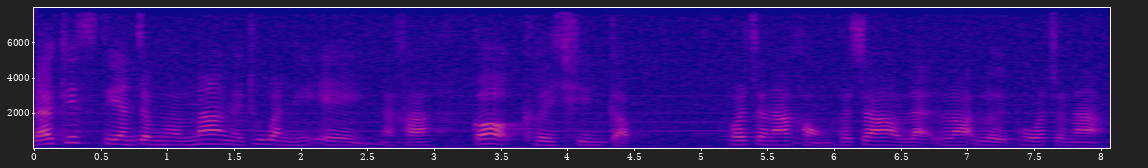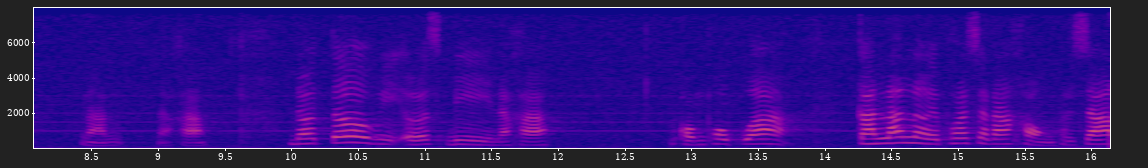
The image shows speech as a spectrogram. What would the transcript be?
และคริสเตียนจำนวนมากในทุกวันนี้เองนะคะ ก็เคยชินกับ ระวจนะของพระเจ้าและละเลยพระวจนะนั้นนะคะดรวีเอร์สบีนะคะค้นพบว่าการละเลยพระวจนะของพระเจ้า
